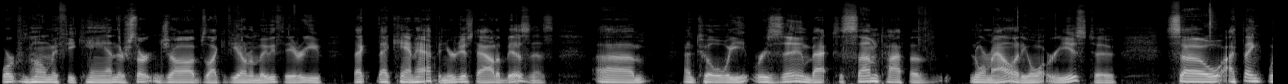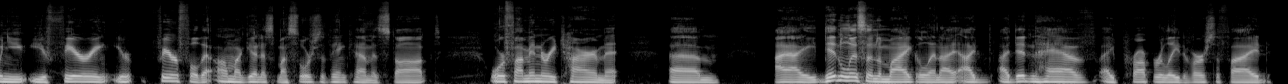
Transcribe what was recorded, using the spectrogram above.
work from home if you can. There's certain jobs, like if you own a movie theater, you that that can't happen. You're just out of business um, until we resume back to some type of normality or what we're used to. So I think when you you're fearing, you're fearful that oh my goodness, my source of income has stopped, or if I'm in retirement. Um, I didn't listen to Michael, and I, I I didn't have a properly diversified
